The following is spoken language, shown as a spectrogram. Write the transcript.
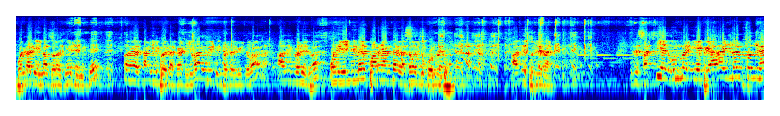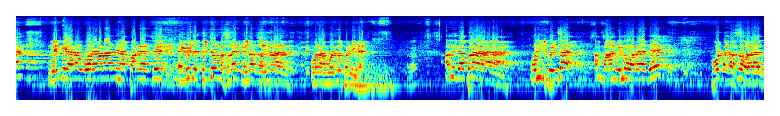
பொண்டாடி என்ன சொல்ல கேட்டுக்கிட்டு கடைக்கு போயிட்டா கடைக்கு வா வீட்டுக்கு போயிட்டா வீட்டு வா அதுக்கு போயிட்டு வா. உனக்கு இனிமே படம் எடுத்தா விஷம் வச்சு பொண்ணு அதே சொல்லிடுறேன். இது சத்தியம் அது உண்மை. நீங்க இப்ப யாரா இல்லைன்னு சொல்லுங்க. இருக்க யாரா ஒரு ஆளாவது நான் படம் எடுத்து எங்க வீட்டுல திட்டுவாங்க சொன்னா நீங்க என்ன சொல்லுங்க நான் இது பண்ணிக்கிறேன். அதுக்கப்புறம் முடிஞ்சு போயிட்டா அப்ப மானியமும் வராது போட்ட காசும் வராது.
